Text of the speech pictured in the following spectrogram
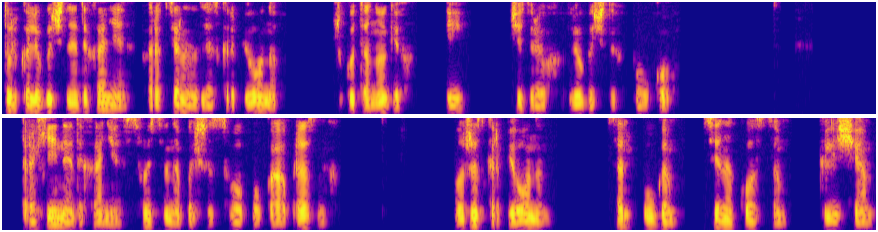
Только легочное дыхание характерно для скорпионов, жгутоногих и четырехлегочных пауков. Трахейное дыхание свойственно большинству паукообразных, лжескорпионам, сальпугам, сенокосцам, клещам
